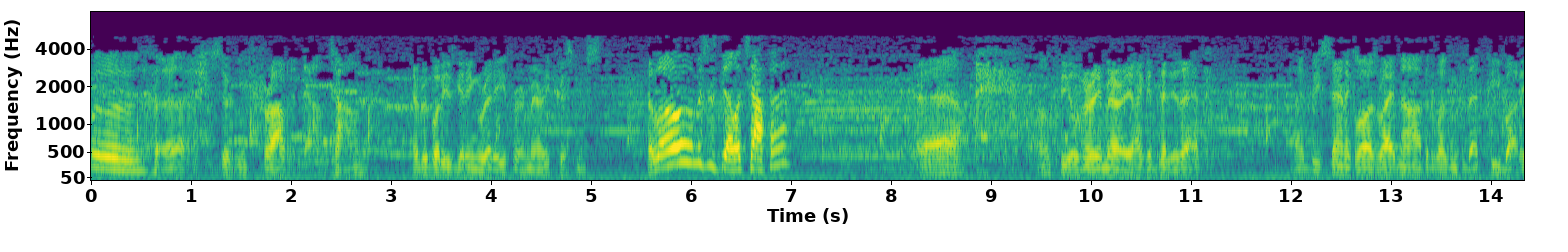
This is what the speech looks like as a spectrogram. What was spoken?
Uh, certainly crowded downtown. Everybody's getting ready for a Merry Christmas. Hello, Mrs. Delachapa. Uh, I don't feel very merry, I can tell you that. I'd be Santa Claus right now if it wasn't for that Peabody.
